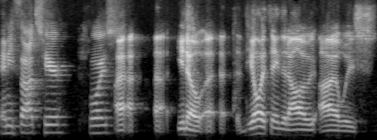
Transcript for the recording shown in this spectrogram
Any thoughts here, boys? I, uh, you know, uh, uh, the only thing that I, I always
